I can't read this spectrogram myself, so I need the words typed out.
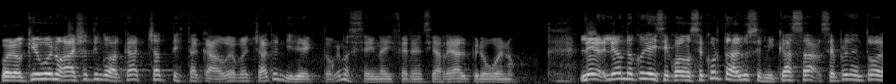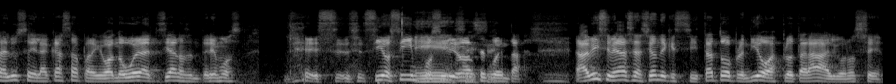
Bueno, qué bueno. Ah, yo tengo acá chat destacado. Voy a poner chat en directo. Que no sé si hay una diferencia real, pero bueno. Le León de Coria dice: Cuando se corta la luz en mi casa, se prenden todas las luces de la casa para que cuando vuelva la electricidad nos enteremos. sí o sí, imposible Eh, no darse sí. cuenta. A mí se me da la sensación de que si está todo prendido va a explotar algo, no sé.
